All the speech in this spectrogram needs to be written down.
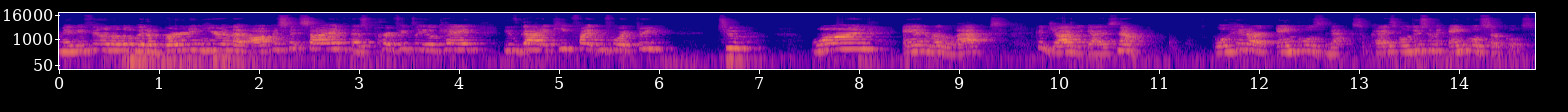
Maybe feeling a little bit of burning here on that opposite side. That's perfectly okay. You've got it. Keep fighting for it. Three, two, one, and relax. Good job, you guys. Now, we'll hit our ankles next, okay? So we'll do some ankle circles.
